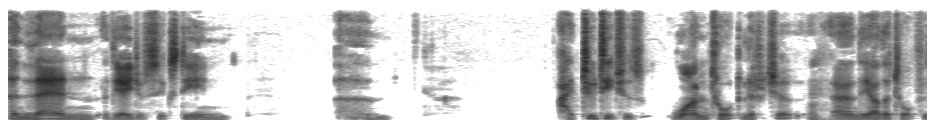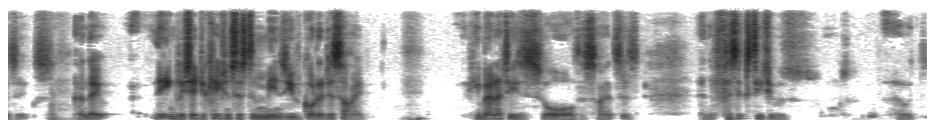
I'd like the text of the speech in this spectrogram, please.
And then at the age of 16, um, I had two teachers. One taught literature and the other taught physics. And they, the English education system means you've got to decide humanities or the sciences. And the physics teacher was uh, would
